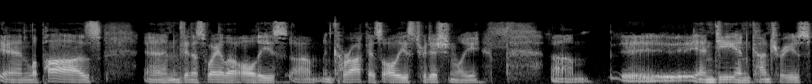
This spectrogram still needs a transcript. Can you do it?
and La Paz and Venezuela, all these um, and Caracas, all these traditionally um, Andean countries.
